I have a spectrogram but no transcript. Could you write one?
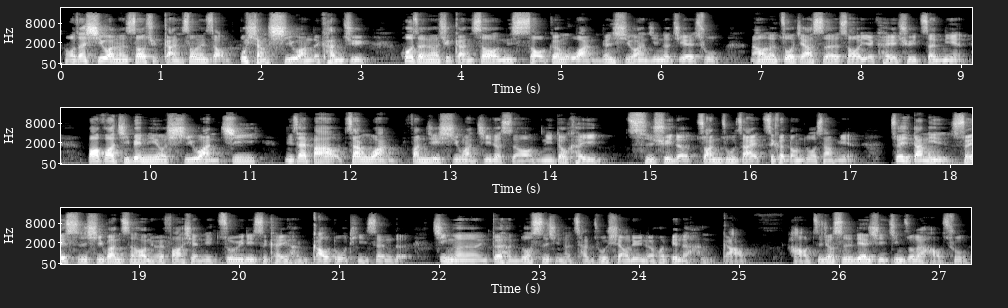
我在洗碗的时候去感受那种不想洗碗的抗拒，或者呢去感受你手跟碗跟洗碗巾的接触。然后呢做家事的时候也可以去正念。包括即便你有洗碗机，你在把脏碗放进洗碗机的时候，你都可以持续的专注在这个动作上面。所以，当你随时习惯之后，你会发现你注意力是可以很高度提升的，进而呢，你对很多事情的产出效率呢会变得很高。好，这就是练习静坐的好处。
